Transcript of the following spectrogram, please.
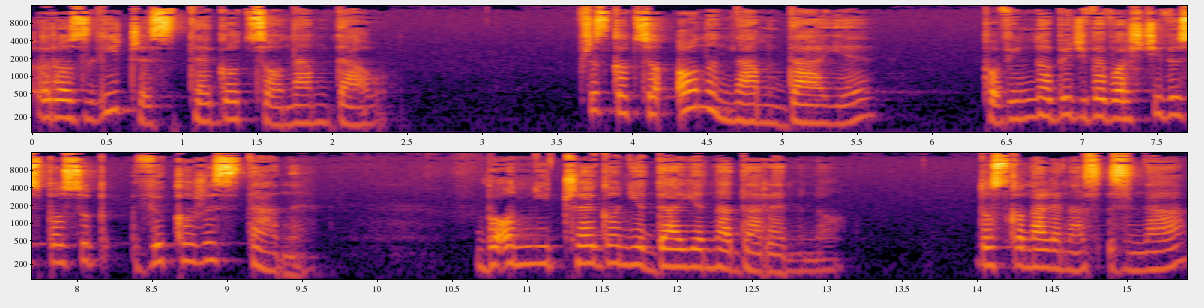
rozliczy z tego, co nam dał. Wszystko, co On nam daje, powinno być we właściwy sposób wykorzystane, bo On niczego nie daje nadaremno. Doskonale nas zna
